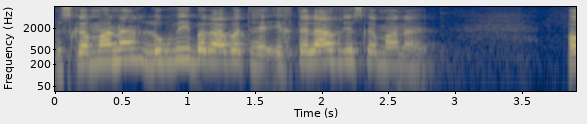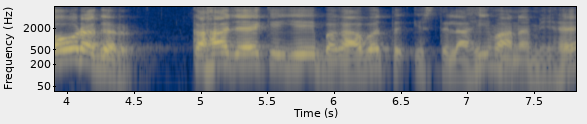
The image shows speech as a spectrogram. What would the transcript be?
इसका माना लघवी बगावत है, इख्तलाफ जिसका माना है। और अगर कहा जाए कि ये बगावत असलाही माना में है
